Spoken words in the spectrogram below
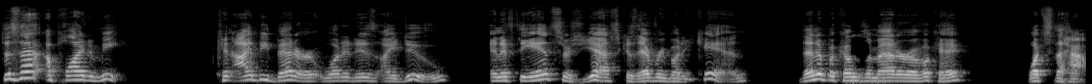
does that apply to me? Can I be better at what it is I do? And if the answer is yes, because everybody can, then it becomes a matter of, okay, what's the how?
